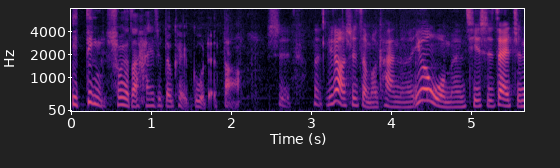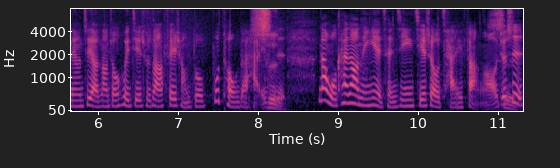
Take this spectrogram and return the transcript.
一定所有的孩子都可以顾得到。是。那李老师怎么看呢？因为我们其实，在职能治疗当中会接触到非常多不同的孩子。那我看到您也曾经接受采访哦，就是。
